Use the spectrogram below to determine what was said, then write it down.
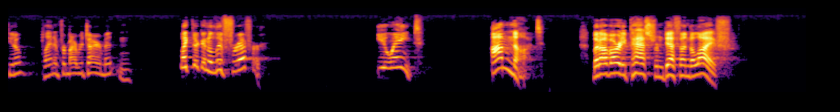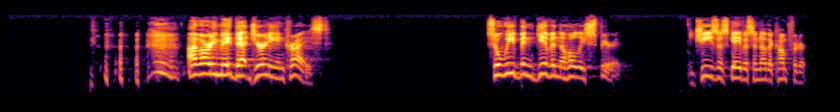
you know, planning for my retirement and like they're going to live forever. You ain't. I'm not. But I've already passed from death unto life. I've already made that journey in Christ. So we've been given the Holy Spirit. Jesus gave us another comforter.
